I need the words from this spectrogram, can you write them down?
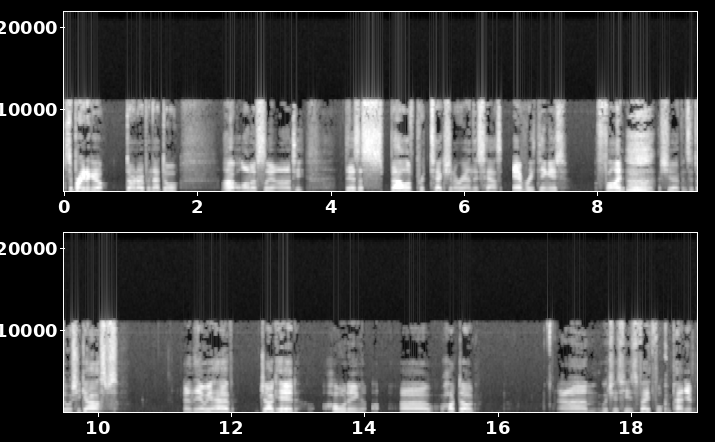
Sabrina girl, don't open that door. Oh, honestly, Auntie, there's a spell of protection around this house. Everything is fine. As she opens the door, she gasps. And there we have Jughead holding a hot dog, um, which is his faithful companion.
